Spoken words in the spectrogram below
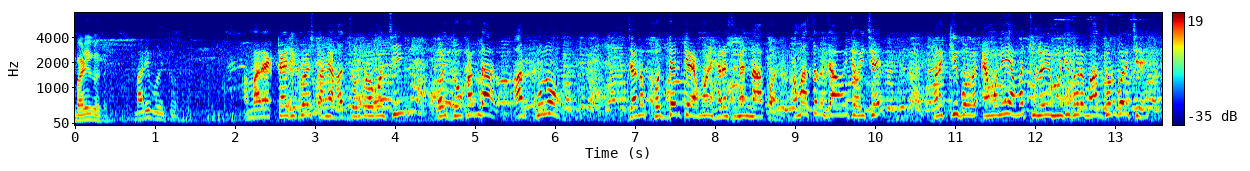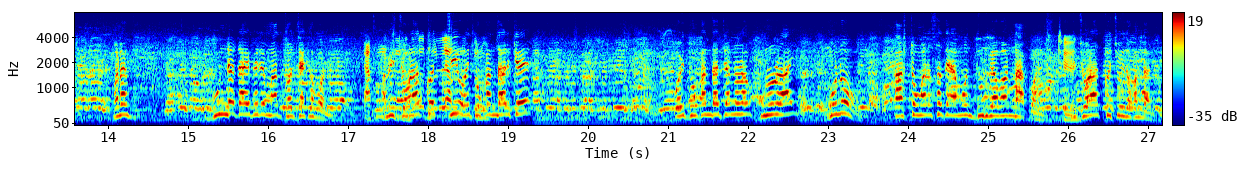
বাড়ি কোথায়? বাড়ি বইতো আমার একটাই রিকোয়েস্ট আমি হাত জোর করে বলছি ওই দোকানদার আর কোনো যেন খদ্দেরকে এমন হ্যারাসমেন্ট না করে। আমার সাথে যা হয়েছে হয়েছে। মানে কি বলব এমনই আমার চুলের মুঠি ধরে মারধর করেছে। মানে গুন্ডা টাইপের মারধর যাকে বলে। আমি জোরাত করছি ওই দোকানদারকে। ওই দোকানদার যেন না পুনরায় কোনো কাস্টমারের সাথে এমন দুর্ব্যবহার না করে। জোরাত করছি ওই দোকানদারকে।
